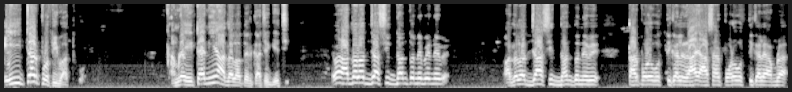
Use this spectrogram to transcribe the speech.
এইটার প্রতিবাদ করব। আমরা এটা নিয়ে আদালতের কাছে গেছি। এবার আদালত যা সিদ্ধান্ত নেবে নেবে। আদালত যা সিদ্ধান্ত নেবে, তার পরবর্তীকালে রায় আসার পরবর্তীকালে আমরা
